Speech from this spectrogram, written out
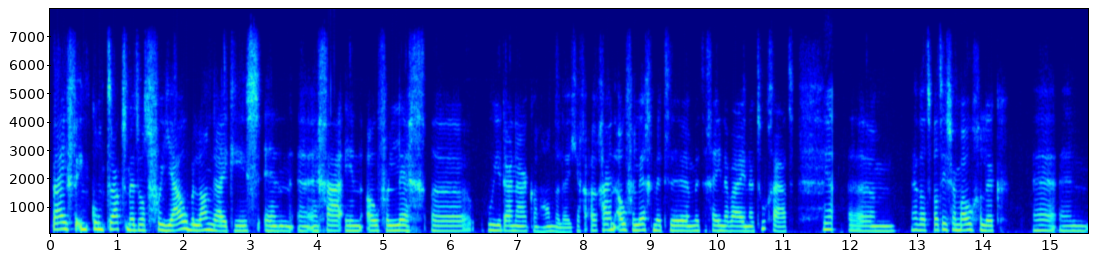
Blijf in contact met wat voor jou belangrijk is en, eh, en ga in overleg eh, hoe je daarnaar kan handelen. Weet je. Ga, ga in overleg met, eh, met degene waar je naartoe gaat. Ja. Ehm, hè, wat, wat is er mogelijk hè, en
